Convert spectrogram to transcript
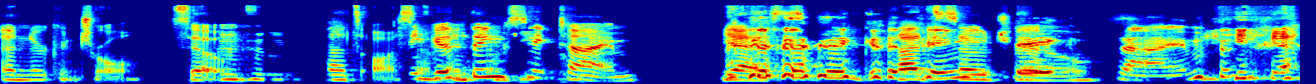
under control. So mm-hmm. that's awesome. And good and things take time. Yes, that's so true. Time. yes.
